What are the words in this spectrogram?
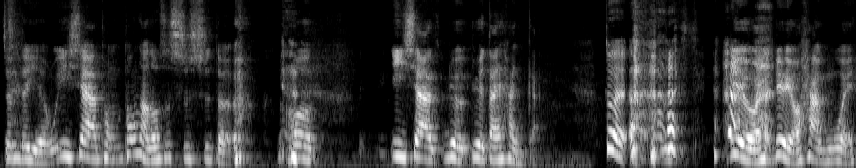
真的耶，我腋下通通常都是湿湿的，然后腋下略略带汗感，对，略有略有汗味。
